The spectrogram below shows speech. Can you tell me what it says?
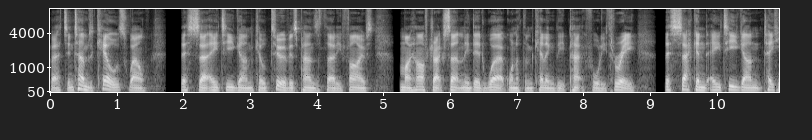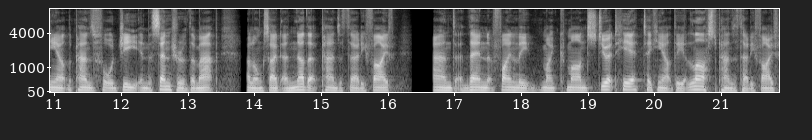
But in terms of kills, well, this uh, AT gun killed two of his Panzer 35s. My half track certainly did work, one of them killing the Pak 43. This second AT gun taking out the Panzer 4G in the centre of the map, alongside another Panzer 35. And then finally, my command Stuart here taking out the last Panzer 35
